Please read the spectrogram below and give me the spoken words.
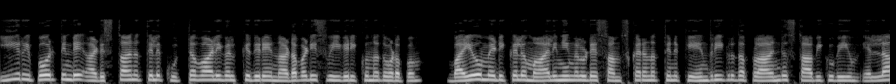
ഈ റിപ്പോർട്ടിന്റെ അടിസ്ഥാനത്തിൽ കുറ്റവാളികൾക്കെതിരെ നടപടി സ്വീകരിക്കുന്നതോടൊപ്പം ബയോമെഡിക്കൽ മാലിന്യങ്ങളുടെ സംസ്കരണത്തിന് കേന്ദ്രീകൃത പ്ലാന്റ് സ്ഥാപിക്കുകയും എല്ലാ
